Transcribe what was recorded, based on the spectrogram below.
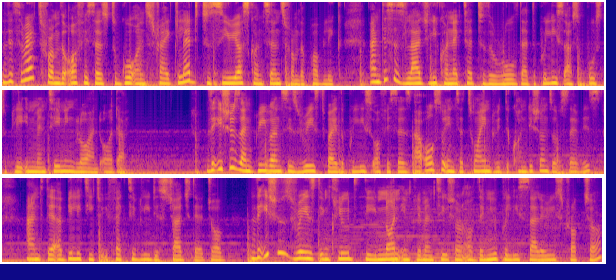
The threat from the officers to go on strike led to serious concerns from the public, and this is largely connected to the role that the police are supposed to play in maintaining law and order. The issues and grievances raised by the police officers are also intertwined with the conditions of service and their ability to effectively discharge their job. The issues raised include the non implementation of the new police salary structure,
